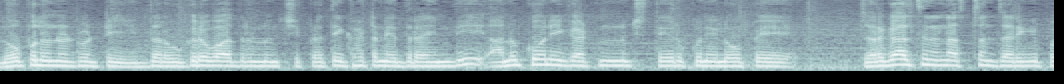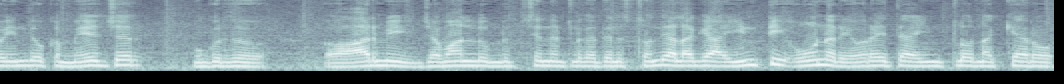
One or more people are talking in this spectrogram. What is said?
లోపల ఉన్నటువంటి ఇద్దరు ఉగ్రవాదుల నుంచి ప్రతిఘటన ఎదురైంది. అనుకోని ఘటన నుంచి తేరుకునే లోపే జరగాల్సిన నష్టం జరిగిపోయింది. ఒక మేజర్ ముగ్గురు ఆర్మీ జవాన్లు మృతి చెందినట్లుగా తెలుస్తోంది. అలాగే ఆ ఇంటి ఓనర్ ఎవరైతే ఆ ఇంట్లో నక్కారో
